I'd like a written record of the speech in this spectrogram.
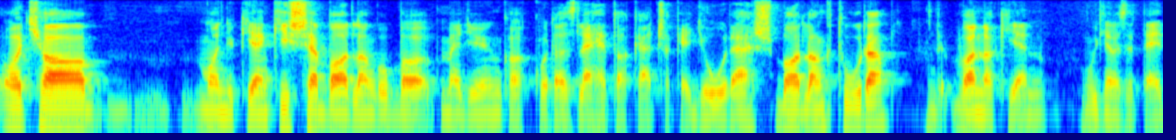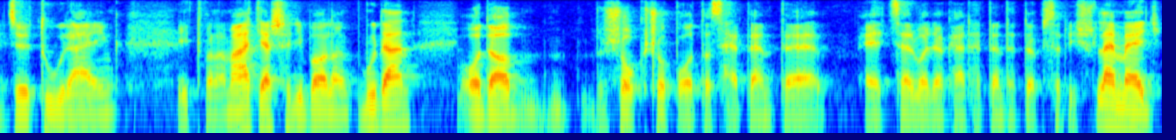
Hogyha mondjuk ilyen kisebb barlangokba megyünk, akkor az lehet akár csak egy órás barlangtúra. Vannak ilyen úgynevezett edzőtúráink. Itt van a Mátyáshegyi barlang Budán, oda sok csoport az hetente egyszer vagy akár hetente többször is lemegy,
